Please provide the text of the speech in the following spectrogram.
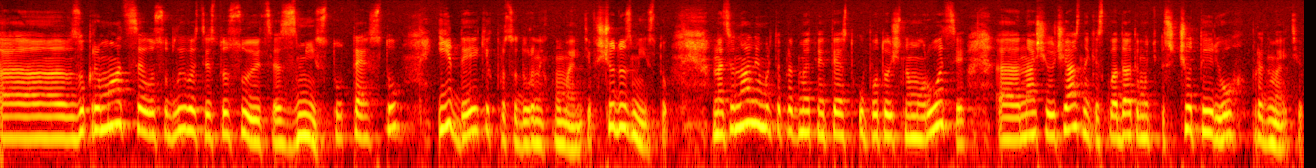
Е, Зокрема, це особливості стосуються змісту тесту і деяких процедурних моментів. Щодо змісту, національний мультипредметний тест у поточному році е, наші учасники складатимуть з чотирьох предметів.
